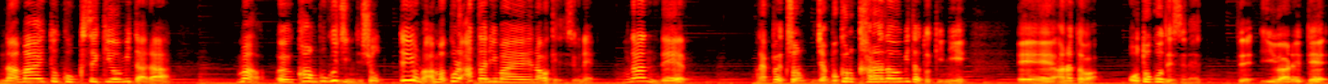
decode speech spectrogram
名前と国籍を見たら、まあ、え、韓国人でしょ？っていうのは、まあ、これ当たり前なわけですよね。なんで、やっぱりその、じゃあ僕の体を見たときに、えー、あなたは男ですね。って言われて、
